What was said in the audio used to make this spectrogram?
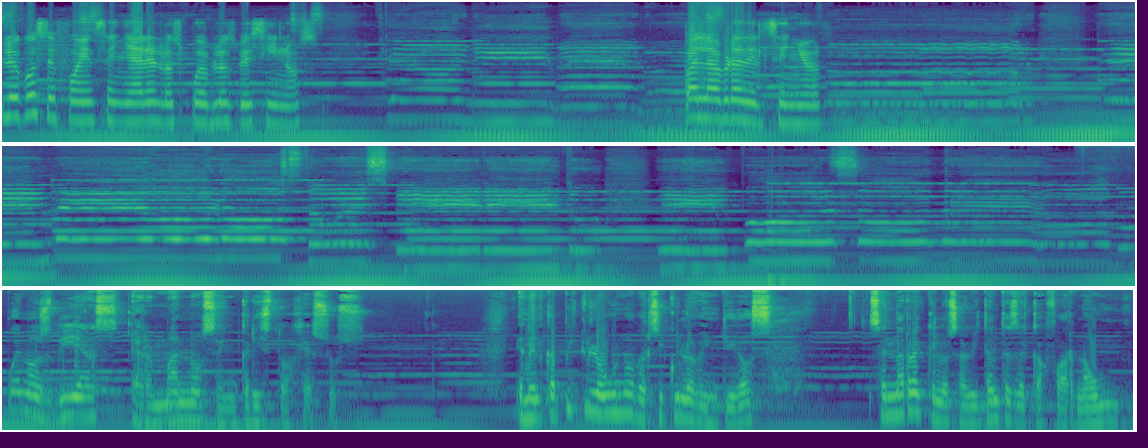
Luego se fue a enseñar en los pueblos vecinos. Palabra del Señor. Buenos días, hermanos en Cristo Jesús. En el capítulo 1, versículo 22, se narra que los habitantes de Cafarnaum,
